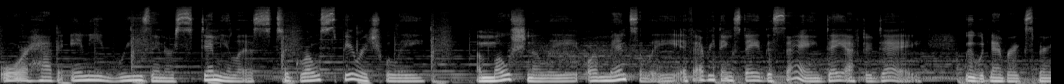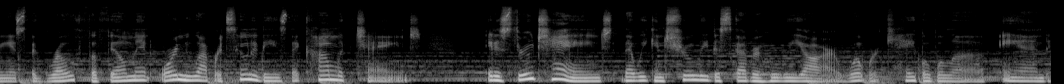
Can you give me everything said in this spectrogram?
or have any reason or stimulus to grow spiritually emotionally or mentally if everything stayed the same day after day. We would never experience the growth, fulfillment, or new opportunities that come with change. It is through change that we can truly discover who we are, what we're capable of, and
